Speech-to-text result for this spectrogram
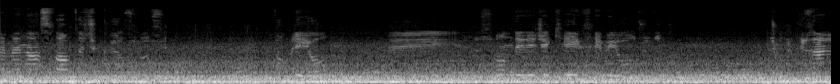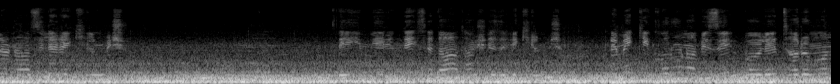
Hemen asfalta çıkıyorsunuz. Duble yol. Son derece keyifli bir yolculuk. Çok güzel araziler ekilmiş. Deyim yerindeyse dağ taş ekilmiş. Demek ki korona bizi böyle tarımın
